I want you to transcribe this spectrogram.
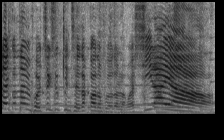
포탈 끝나면 벌칙 스킨 제작관을 보여달라고요? 실화야.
